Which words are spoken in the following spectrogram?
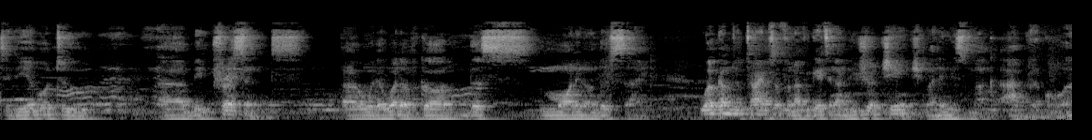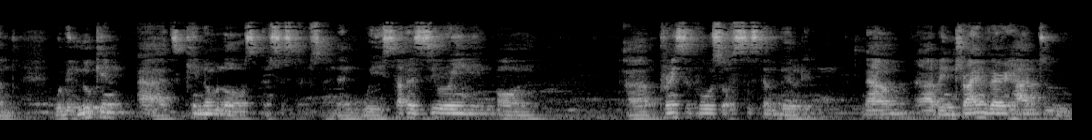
to be able to uh, be present uh, with the Word of God this morning on this side. Welcome to Times of Navigating Unusual Change. My name is Mark Abreko, and we've been looking at kingdom laws and systems, and then we started zeroing in on uh, principles of system building. Now, I've been trying very hard to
